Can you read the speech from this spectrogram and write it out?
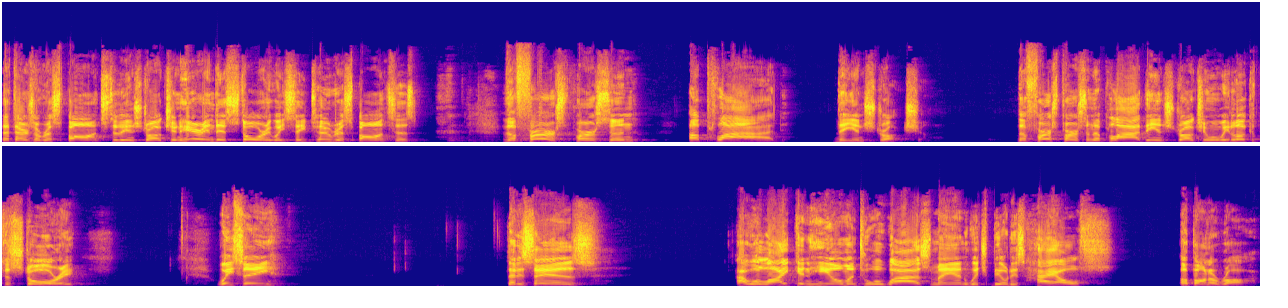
that there's a response to the instruction. Here in this story, we see two responses. The first person applied the instruction. The first person applied the instruction. When we look at the story, we see that it says I will liken him unto a wise man which built his house upon a rock.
